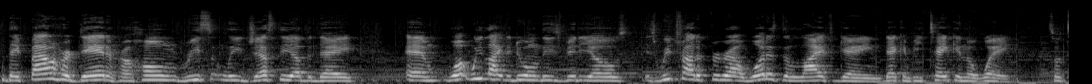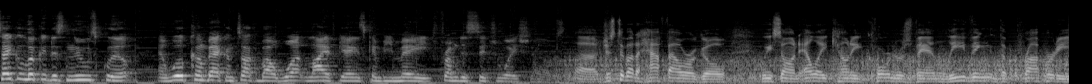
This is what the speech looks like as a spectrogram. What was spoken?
they found her dead in her home recently, just the other day. And what we like to do on these videos is we try to figure out what is the life gain that can be taken away. So take a look at this news clip and we'll come back and talk about what life gains can be made from this situation. Uh, just about a half hour ago, we saw an LA County coroner's van leaving the property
